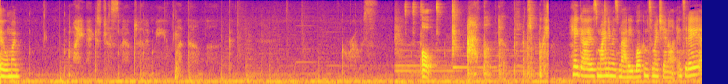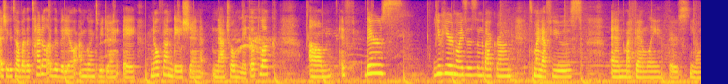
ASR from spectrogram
Ew, my my ex just Snapchatted me. What the fuck? Gross. Oh, I fucked up, bitch. Okay. Hey guys, my name is Maddie. Welcome to my channel. And today, as you can tell by the title of the video, I'm going to be doing a no foundation natural makeup look. Um, if there's you hear noises in the background, it's my nephews and my family. There's, you know,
